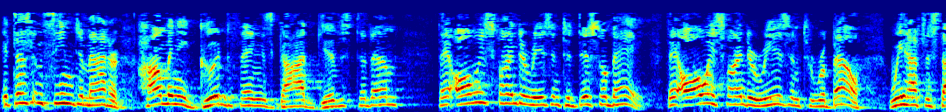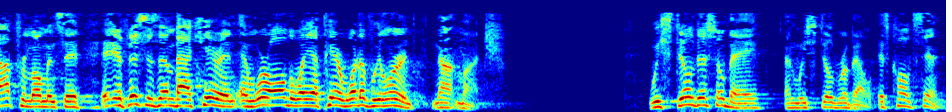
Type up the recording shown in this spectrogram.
It doesn't seem to matter how many good things God gives to them. They always find a reason to disobey. They always find a reason to rebel. We have to stop for a moment and say, if this is them back here and, and we're all the way up here, what have we learned? Not much. We still disobey and we still rebel. It's called sin.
